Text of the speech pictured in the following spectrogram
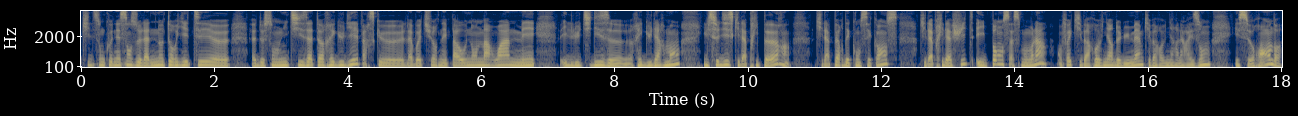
qu'ils ont connaissance de la notoriété euh, de son utilisateur régulier, parce que la voiture n'est pas au nom de Marwan, mais il l'utilise régulièrement, ils se disent qu'il a pris peur, qu'il a peur des conséquences, qu'il a pris la fuite, et ils pensent à ce moment-là, en fait, qu'il va revenir de lui-même, qu'il va revenir à la raison et se rendre,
